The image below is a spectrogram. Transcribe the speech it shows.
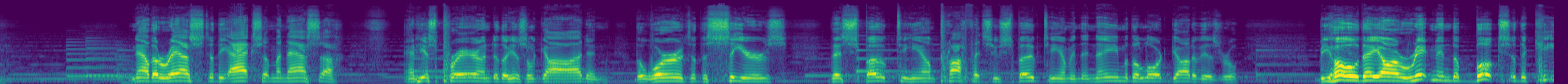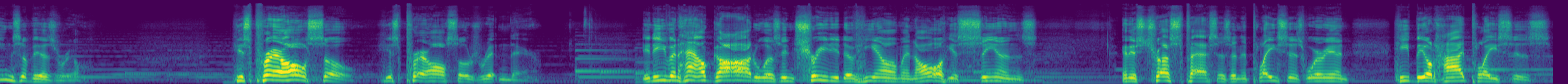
Now, the rest of the acts of Manasseh and his prayer unto the, his God and the words of the seers that spoke to him, prophets who spoke to him in the name of the Lord God of Israel, behold, they are written in the books of the kings of Israel. His prayer also, his prayer also is written there and even how God was entreated of him and all his sins and his trespasses and the places wherein he built high places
